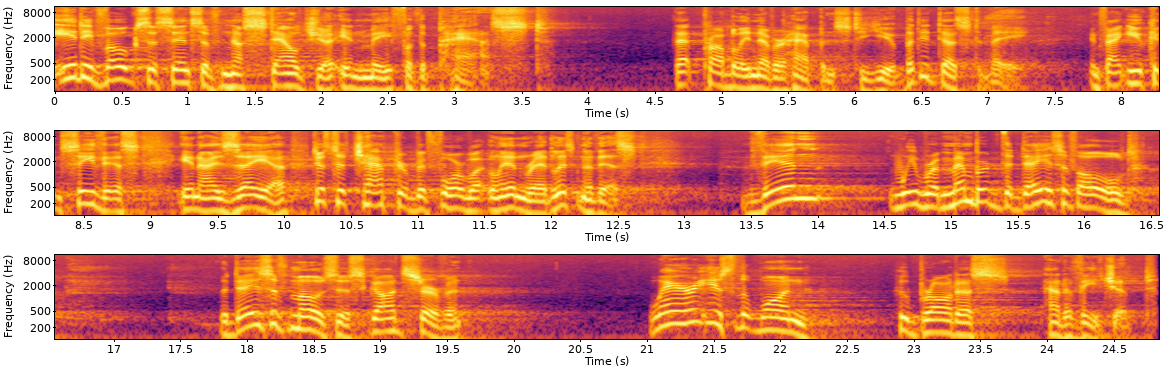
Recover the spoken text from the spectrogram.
it evokes a sense of nostalgia in me for the past. That probably never happens to you, but it does to me. In fact, you can see this in Isaiah, just a chapter before what Lynn read. Listen to this. Then we remembered the days of old, the days of Moses, God's servant where is the one who brought us out of Egypt?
